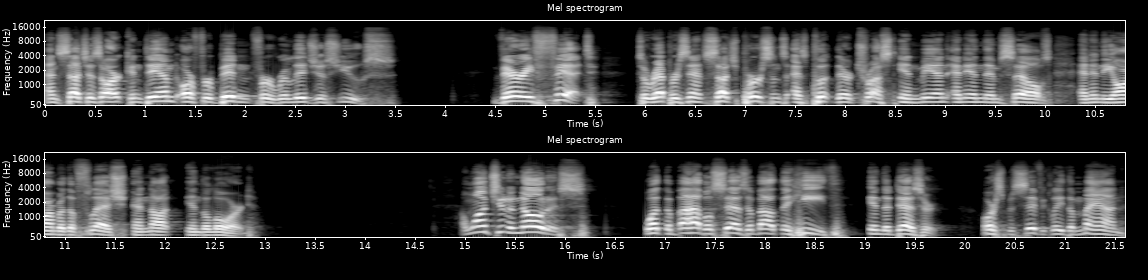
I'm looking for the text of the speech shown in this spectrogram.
and such as are condemned or forbidden for religious use. Very fit to represent such persons as put their trust in men and in themselves and in the arm of the flesh and not in the Lord. I want you to notice what the Bible says about the heath in the desert, or specifically the man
